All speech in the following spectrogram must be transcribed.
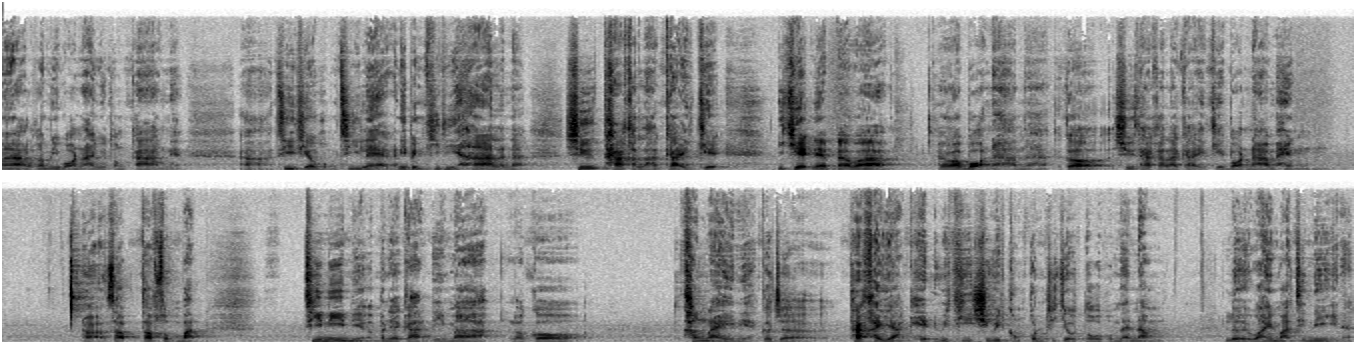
มากๆ แล้วก็มีบ่อน้ำอยู่ตรงกลางเนี่ยที่เที่ยวผมที่แรก อันนี้เป็นที่ที่ 5 แล้วนะ ชื่อทาคาราไกเคะอิเคะเนี่ยแปลว่าแปลว่าบ่อน้ำนะฮะ ก็ชื่อทาคาราไกเคะบ่อน้ำแห่งทรัพย์สมบัติ ที่นี่เนี่ยบรรยากาศดีมาก แล้วก็ข้างในเนี่ยก็จะถ้าใครอยากเห็นวิถีชีวิตของคนที่เกียวโต ผมแนะนำเลยว่าให้มาที่นี่นะ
